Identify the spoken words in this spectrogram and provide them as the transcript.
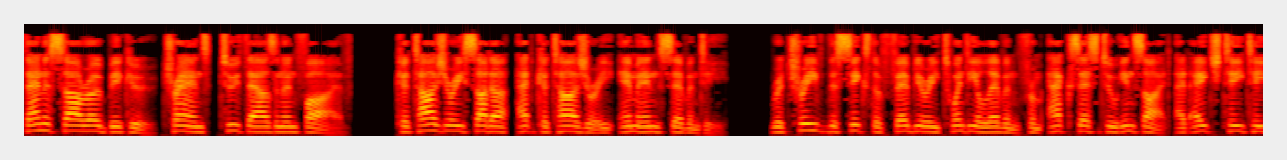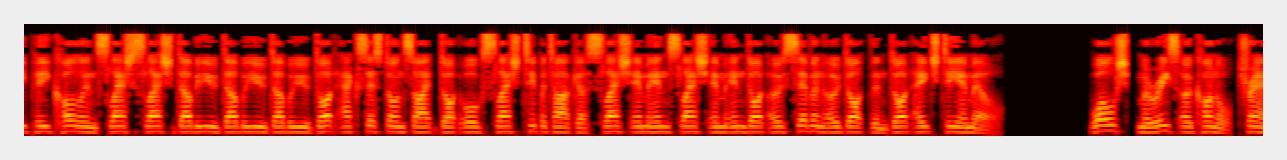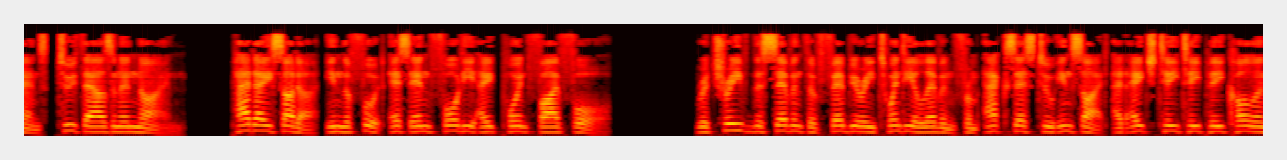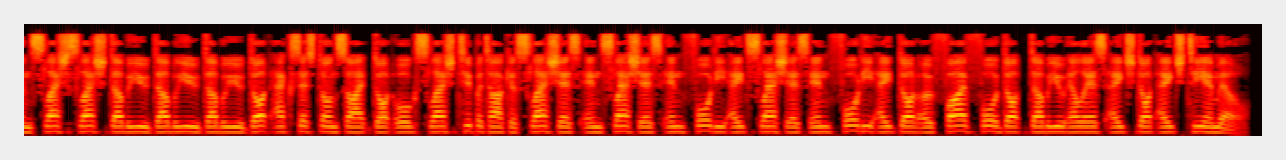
Thanissaro Bhikkhu trans, 2005. Kitagiri Sutta, at Kitagiri MN 70. Retrieved 6 February 2011 from Access to Insight at http www.accesstonsight.org tipitaka mn mn.070.than.html. Walsh, Maurice O'Connell trans, 2009. Pada Sutta, In the Foot SN 48.54. Retrieved 7 February 2011 from Access to Insight at http www.accesstonsight.org tipitaka sn sn 48 sn 48.054.wlsh.html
